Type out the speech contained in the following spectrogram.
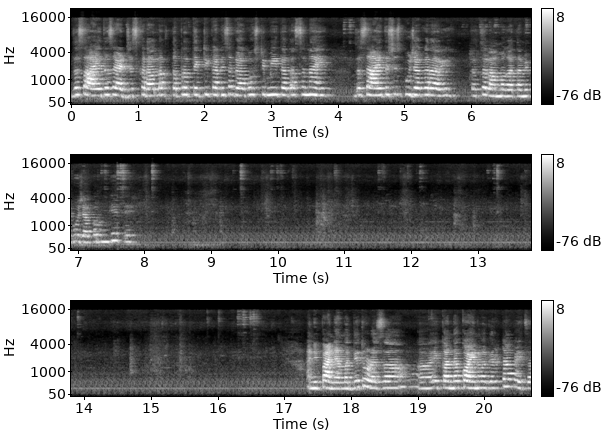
जसं आहे तसं ॲडजस्ट करावं लागतं. प्रत्येक ठिकाणी सगळ्या गोष्टी मिळतात असं नाही. जसं आहे तशीच पूजा करावी. तर चला मग आता मी पूजा करून घेते. आणि पाण्यामध्ये थोडंसं एखादा कॉईन वगैरे टाकायचा.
